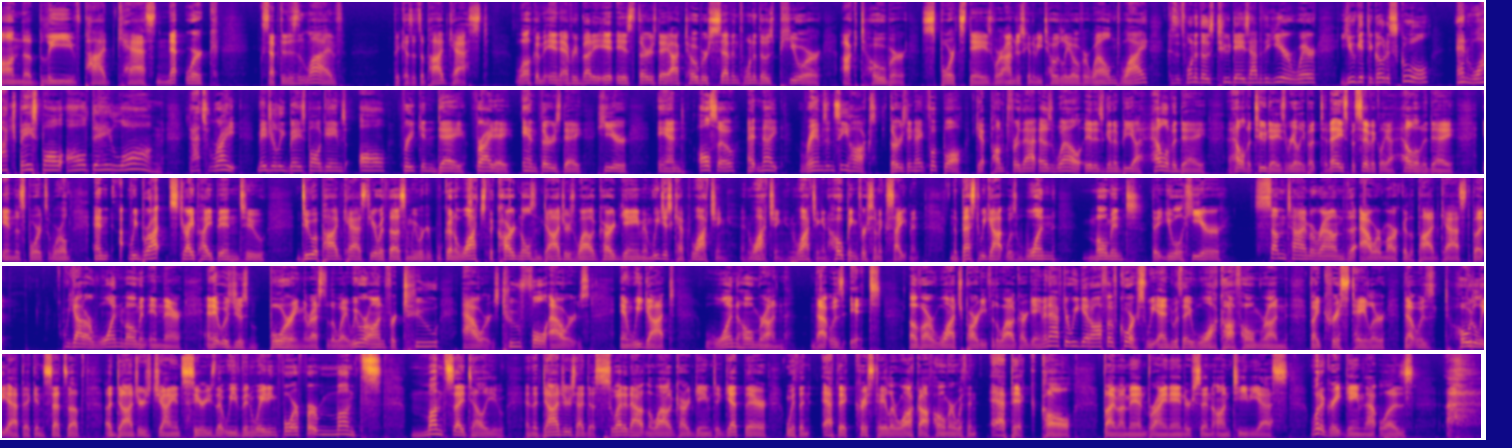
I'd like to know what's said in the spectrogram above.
on the Bleav Podcast Network, except it isn't live because it's a podcast. Welcome in, everybody. It is Thursday, October 7th, one of those pure October sports days where I'm just going to be totally overwhelmed. Why? Because it's one of those two days out of the year where you get to go to school and watch baseball all day long. That's right. Major League Baseball games all freaking day, Friday and Thursday here. And also at night, Rams and Seahawks, Thursday night football. Get pumped for that as well. It is going to be a hell of a day, a hell of a two days, really, but today specifically, a hell of a day in the sports world. And we brought Stripe Hype in to do a podcast here with us, and we were going to watch the Cardinals and Dodgers wild card game, and we just kept watching and watching and watching and hoping for some excitement. And the best we got was one moment that you will hear sometime around the hour mark of the podcast, but we got our one moment in there, and it was just boring the rest of the way. We were on for two hours, two full hours, and we got one home run that was it of our watch party for the wild card game. And after we get off, of course, we end with a walk-off home run by Chris Taylor that was totally epic and sets up a Dodgers Giants series that we've been waiting for for months. Months, I tell you. And the Dodgers had to sweat it out in the wild card game to get there with an epic Chris Taylor walk-off homer with an epic call by my man Brian Anderson on TBS. What a great game that was.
